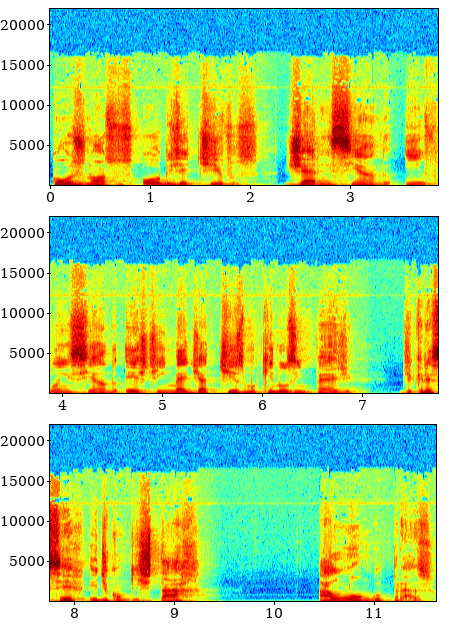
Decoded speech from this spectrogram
com os nossos objetivos, gerenciando, influenciando este imediatismo que nos impede de crescer e de conquistar a longo prazo.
